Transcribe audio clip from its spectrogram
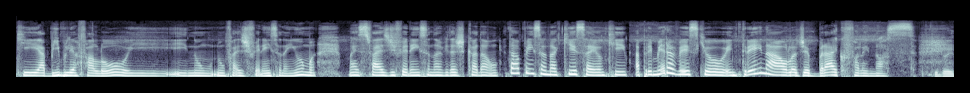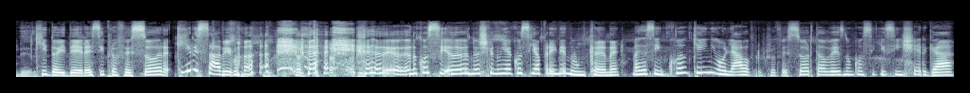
que a Bíblia falou e, e não, não faz diferença nenhuma, mas faz diferença na vida de cada um. Eu tava pensando aqui, Sayão, que a primeira vez que eu entrei na aula de hebraico, eu falei, nossa, Que doideira. que doideira, esse professor, o que ele sabe, mano? eu, não consigo, eu acho que eu não ia conseguir aprender nunca, né? Mas assim, quem olhava pro professor talvez não conseguisse enxergar,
